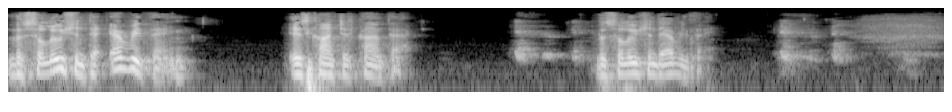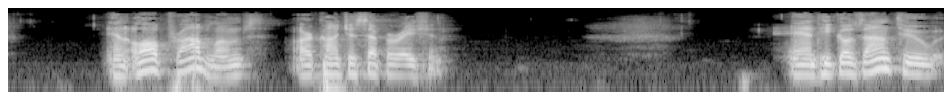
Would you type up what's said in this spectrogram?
the solution to everything is conscious contact. The solution to everything. And all problems are conscious separation. And he goes on to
